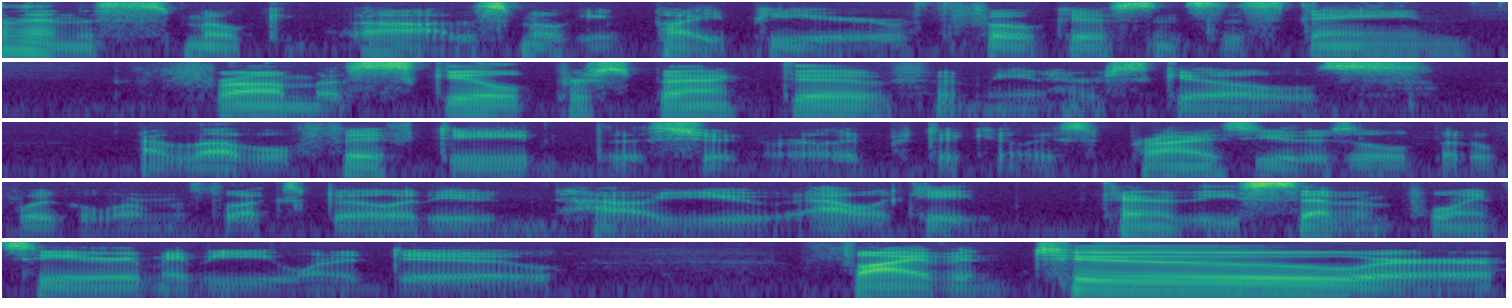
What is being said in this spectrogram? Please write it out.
And then the smoking, uh, the smoking pipe here with focus and sustain. From a skill perspective, I mean, her skills at level 50, this shouldn't really particularly surprise you. There's a little bit of wiggle room and flexibility in how you allocate kind of these seven points here. Maybe you want to do five and two or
